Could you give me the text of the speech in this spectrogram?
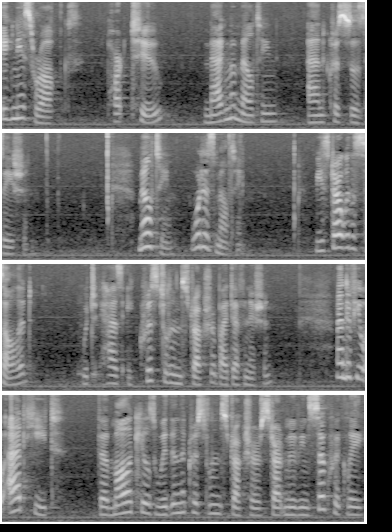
Igneous Rocks, Part 2 Magma Melting and Crystallization. Melting. What is melting? We start with a solid, which has a crystalline structure by definition, and if you add heat, the molecules within the crystalline structure start moving so quickly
